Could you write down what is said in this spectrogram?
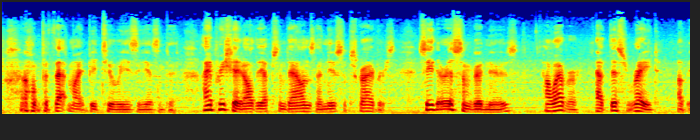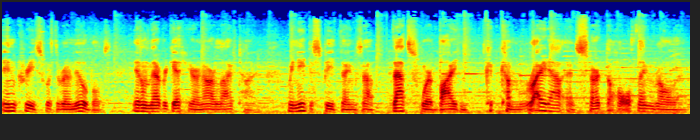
Oh, but that might be too easy, isn't it? I appreciate all the ups and downs and new subscribers. See, there is some good news. However, at this rate of increase with the renewables, it'll never get here in our lifetime. We need to speed things up. That's where Biden could come right out and start the whole thing rolling.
